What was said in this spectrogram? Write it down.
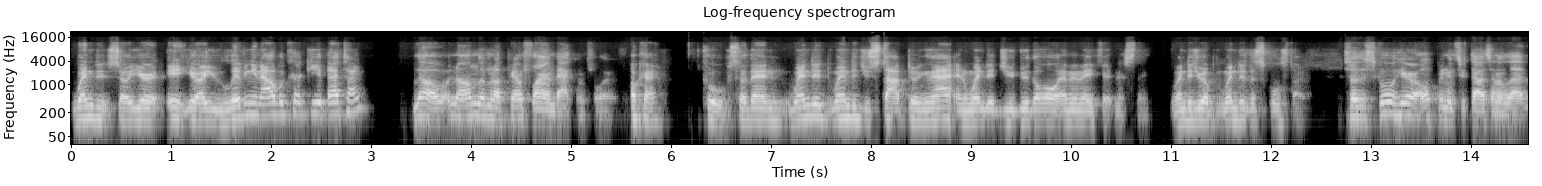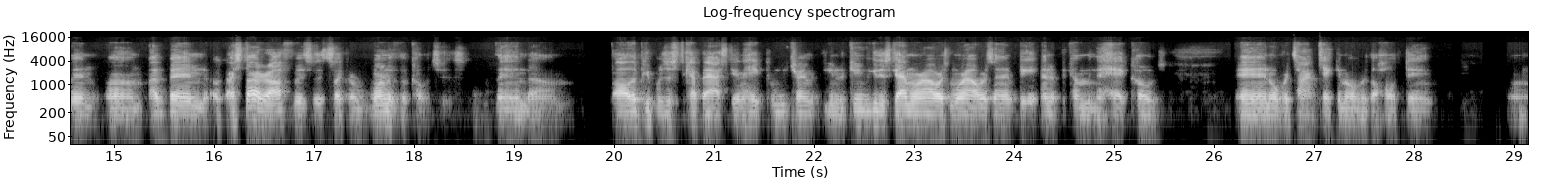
when did so you're you're are you living in Albuquerque at that time? No, no, I'm living up here. I'm flying back and forth. Okay, cool. So then when did when did you stop doing that, and when did you do the whole MMA fitness thing? When did you when did the school start? So the school here opened in 2011. Um, I've been I started off as it's like a, one of the coaches, and um, all the people just kept asking, "Hey, can we try? You know, can we get this guy more hours, more hours?" And I ended up becoming the head coach, and over time taking over the whole thing um,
